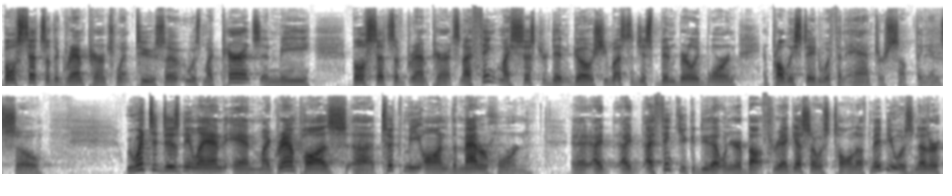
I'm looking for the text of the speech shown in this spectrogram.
both sets of the grandparents went too. So it was my parents and me, both sets of grandparents. And I think my sister didn't go. She must have just been barely born and probably stayed with an aunt or something. And so we went to Disneyland, and my grandpa's uh, took me on the Matterhorn. I, I, I, think you could do that when you're about three. I guess I was tall enough. Maybe it was another,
